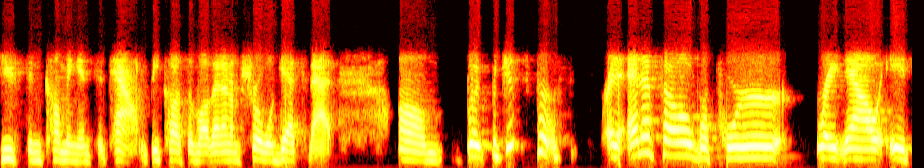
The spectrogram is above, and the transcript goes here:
Houston coming into town because of all that, and I'm sure we'll get to that. Um, but but just for, an NFL reporter right now, it's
